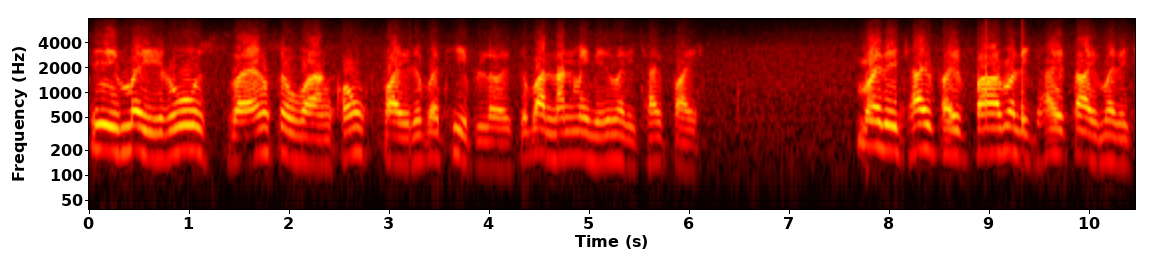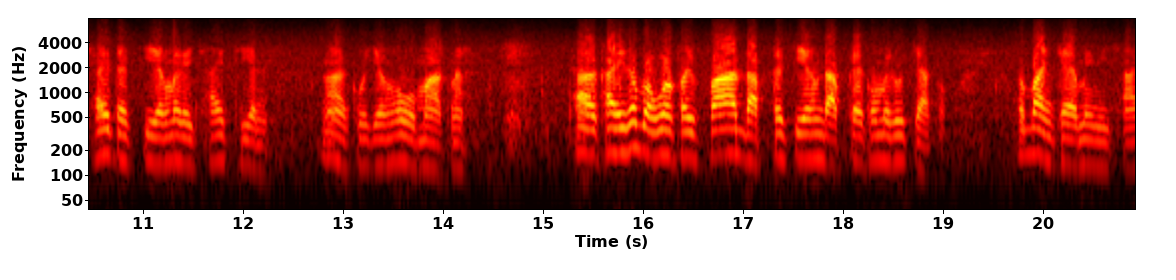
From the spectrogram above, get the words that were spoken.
ที่ไม่รู้แสงสว่างของไฟหรือประทีปเลยคือบ้านนั้นไม่มีไม่ได้ใช้ไฟ ไม่ได้ใช้ไฟฟ้าไม่ได้ใช้ใต้ ไม่ได้ใช้ตะเกียง ไม่ได้ใช้เทียน น่ากูจะโง่มากนะ ถ้าใครเขาบอกว่าไฟฟ้าดับตะเกียงดับแกคงไม่รู้จักหรอกเพราะบ้านแกไม่มีใช้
